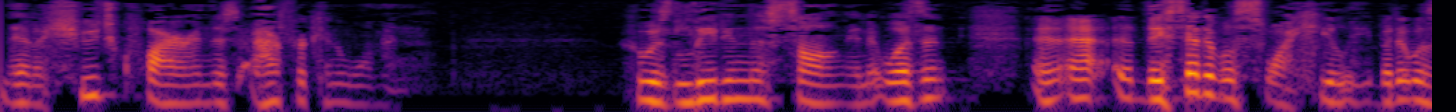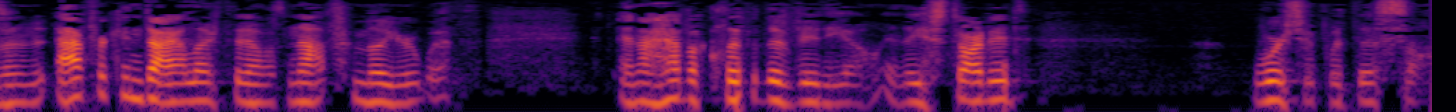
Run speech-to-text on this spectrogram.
They had a huge choir and this African woman who was leading the song, and it wasn't. And uh, they said it was Swahili, but it was an African dialect that I was not familiar with. And I have a clip of the video, and they started worship with this song.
